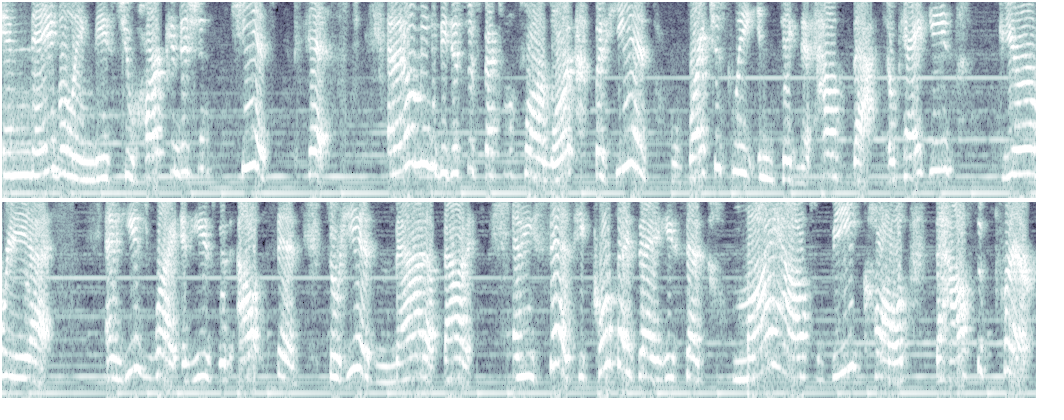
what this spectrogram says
enabling these two heart conditions, he is pissed. And I don't mean to be disrespectful to our Lord, but he is righteously indignant. How's that? Okay? He's furious. And he's right, and he's without sin. So he is mad about it. And he says, he quotes Isaiah, he says, My house be called the house of prayer.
